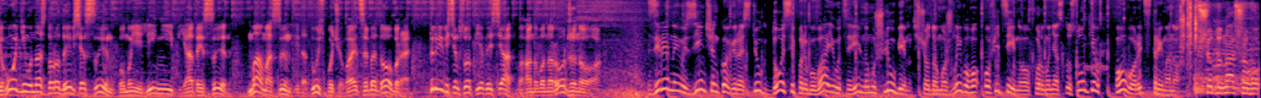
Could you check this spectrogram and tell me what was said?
Сьогодні у нас народився син по моїй лінії п'ятий син. Мама, син і татусь почувають себе добре. 3850 вага новонародженого. З Іриною Зінченко Вірастюк досі перебуває у цивільному шлюбі. Щодо можливого офіційного оформлення стосунків говорить стримано. Щодо нашого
